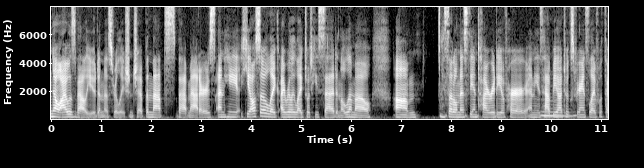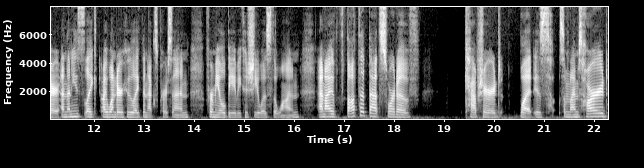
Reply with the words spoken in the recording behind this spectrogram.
no i was valued in this relationship and that's that matters and he he also like i really liked what he said in the limo um he said he'll miss the entirety of her and he's happy he got to mm. experience life with her and then he's like i wonder who like the next person for me will be because she was the one and i thought that that sort of captured what is sometimes hard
